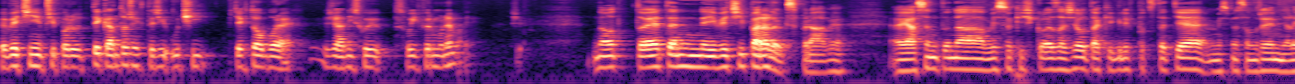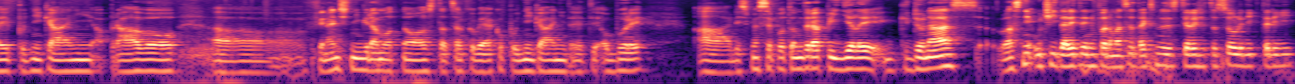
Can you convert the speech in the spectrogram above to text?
ve většině případů ty kantoři, kteří učí v těchto oborech, žádný svůj, svůj firmu nemají. No to je ten největší paradox právě. Já jsem to na vysoké škole zažil taky, kdy v podstatě my jsme samozřejmě měli podnikání a právo, a finanční gramotnost a celkově jako podnikání, tady ty obory. A když jsme se potom teda pídili, kdo nás vlastně učí tady ty informace, tak jsme zjistili, že to jsou lidi, kteří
